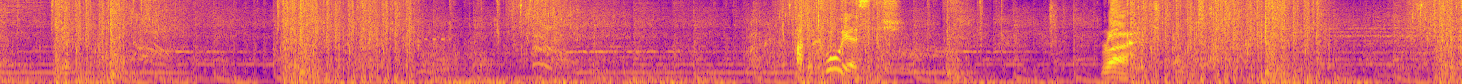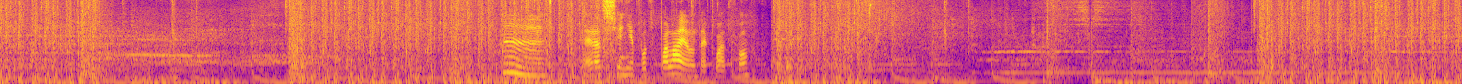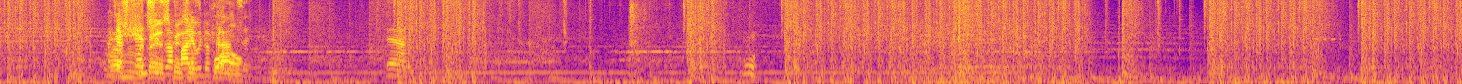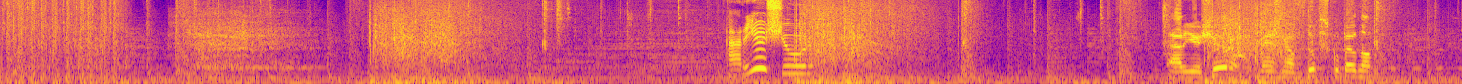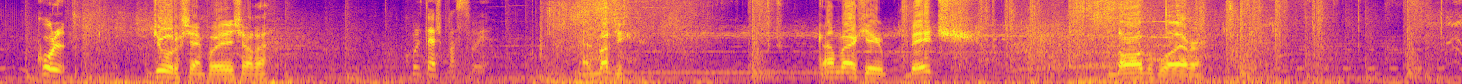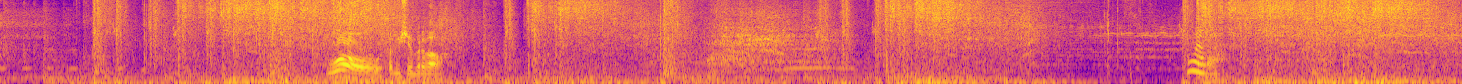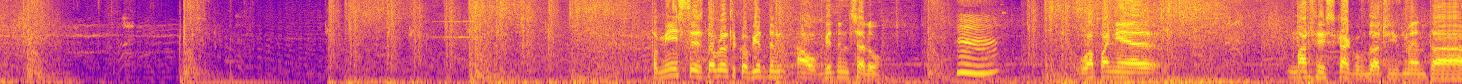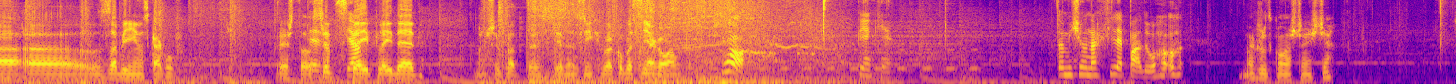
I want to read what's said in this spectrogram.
A tu jesteś. Ra! Teraz się nie podpalają tak łatwo. Chociaż że ten się koniec zapalił do płonął. pracy. Ja. U. Are you sure? Are you sure? Będziesz miał w dupsku pełno Cool. Dziur, chciałem powiedzieć, ale Cool też pasuje. nawet bardziej. Come back here, bitch. Dog, whatever. Wow, to mi się oberwało. Dobra. Miejsce jest dobre tylko w jednym, au, w jednym celu. Łapanie martwych skagów do achievementa e, z zabieniem skagów. Wiesz to, Też sit, opcja. stay, play dead. Na przykład to jest jeden z nich, chyba obecnie mam. Ło! Pięknie. To mi się na chwilę padło. Na krótko na szczęście.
